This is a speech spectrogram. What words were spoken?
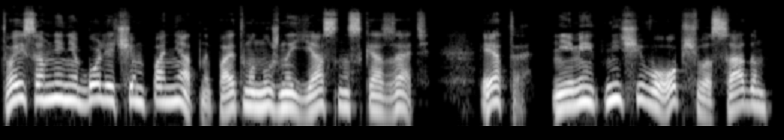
Твои сомнения более чем понятны, поэтому нужно ясно сказать. Это не имеет ничего общего с адом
